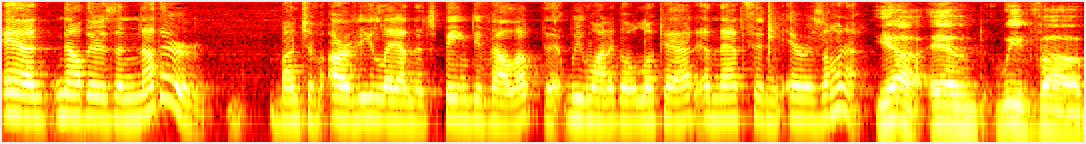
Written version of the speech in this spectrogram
And now there's another bunch of RV land that's being developed that we want to go look at, and that's in Arizona. Yeah, and we've uh,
